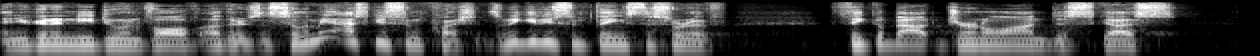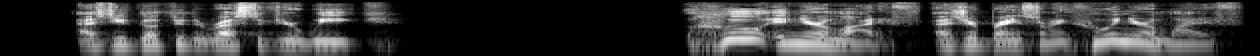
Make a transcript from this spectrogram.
and you're going to need to involve others. And so let me ask you some questions. Let me give you some things to sort of think about, journal on, discuss as you go through the rest of your week. Who in your life, as you're brainstorming, who in your life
